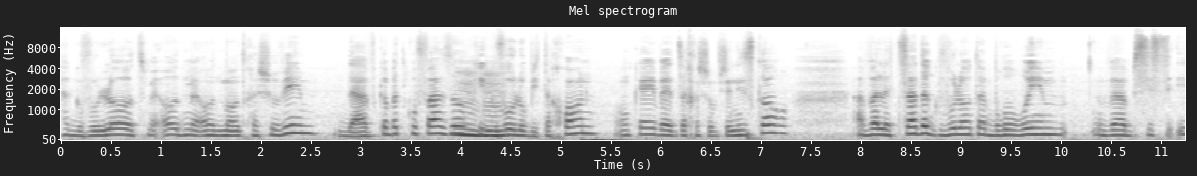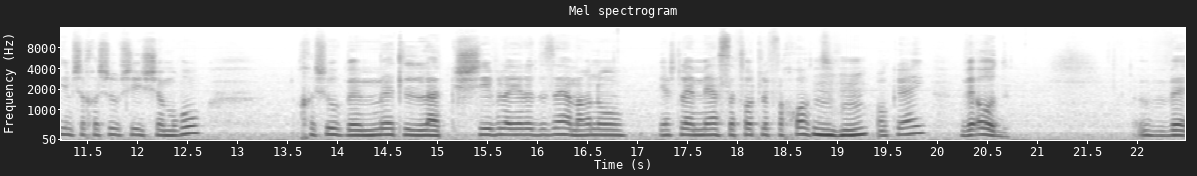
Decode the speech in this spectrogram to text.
הגבולות מאוד מאוד מאוד חשובים, דווקא בתקופה הזו, mm-hmm. כי גבול הוא ביטחון, אוקיי? ואת זה חשוב שנזכור. אבל לצד הגבולות הברורים והבסיסיים שחשוב שיישמרו, חשוב באמת להקשיב לילד הזה. אמרנו, יש להם מאה שפות לפחות, mm-hmm. אוקיי? ועוד. ו-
